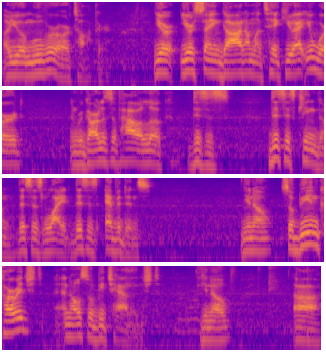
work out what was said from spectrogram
Are you a mover or a talker? You're, you're saying, God, I'm going to take you at your word, and regardless of how I look, this is, this is kingdom, this is light, this is evidence. You know? So be encouraged and also be challenged you know? Uh,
